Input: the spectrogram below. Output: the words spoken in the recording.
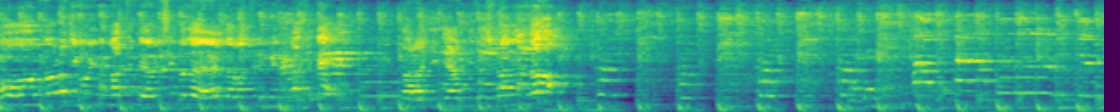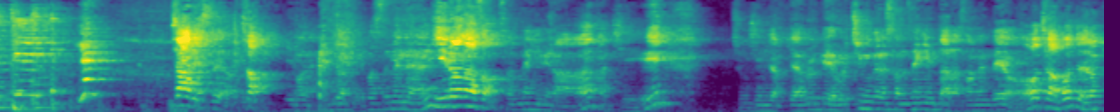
어, 떨어지고 있는 것 같은데, 우리 친구들. 떨어뜨리고 있는 것 같은데. 떨어지지 않게 조심하면서. 해봤으면은 일어나서 선생님이랑 같이 중심 잡기 해볼게요. 우리 친구들은 선생님 따라서 하면 돼요. 자, 먼저 이렇게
